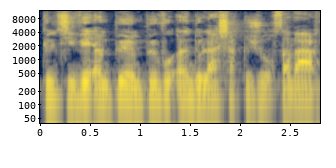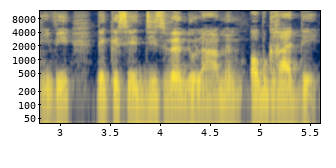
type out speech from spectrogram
cultiver un peu, un peu vos 1 dollar chaque jour, ça va arriver. Dès que c'est 10, 20 dollars, même upgradé.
